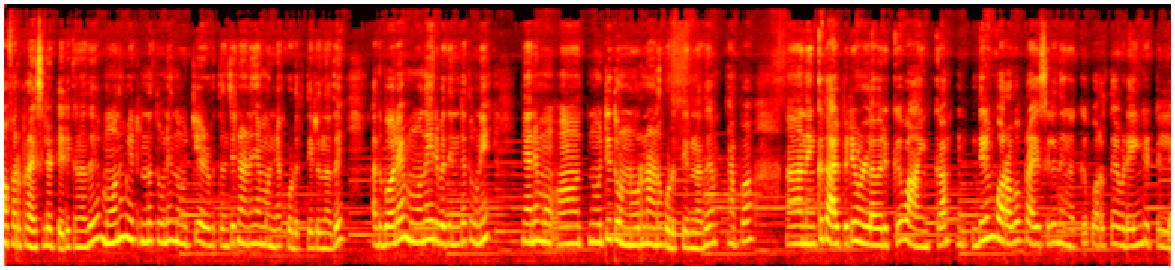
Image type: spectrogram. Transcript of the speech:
ഓഫർ പ്രൈസിൽ ഇട്ടിരിക്കുന്നത്. മൂന്ന് മീറ്ററിന്റെ തുണി നൂറ്റി എഴുപത്തഞ്ചിനാണ് ഞാൻ മുന്നേ കൊടുത്തിരുന്നത്. അതുപോലെ മൂന്ന് ഇരുപതിന്റെ തുണി ഞാൻ നൂറ്റി തൊണ്ണൂറിനാണ് കൊടുത്തിരുന്നത്. അപ്പോൾ നിങ്ങൾക്ക് താല്പര്യമുള്ളവർക്ക് വാങ്ങിക്കാം. ഇതിലും കുറവ് പ്രൈസിൽ നിങ്ങൾക്ക് പുറത്ത് എവിടെയും കിട്ടില്ല.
